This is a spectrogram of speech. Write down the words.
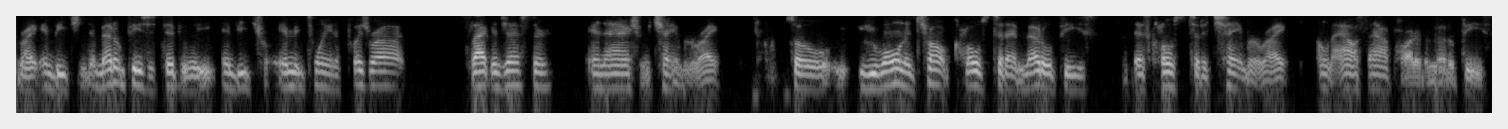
right? In between the metal piece is typically in, be- in between the push rod, slack adjuster, and the actual chamber, right? So you want to chalk close to that metal piece that's close to the chamber, right? On the outside part of the metal piece.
